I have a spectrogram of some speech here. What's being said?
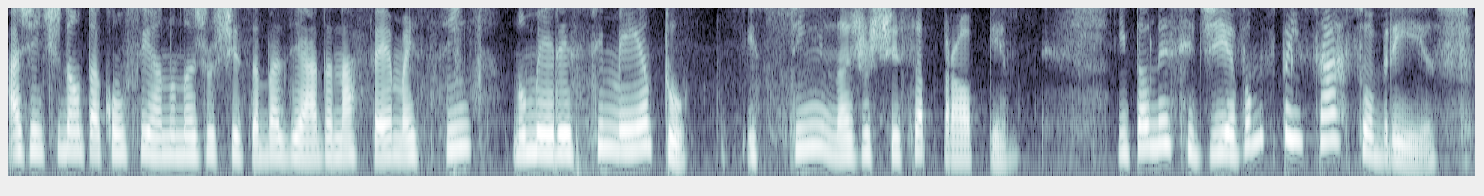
a gente não está confiando na justiça baseada na fé, mas sim no merecimento e sim na justiça própria. Então, nesse dia, vamos pensar sobre isso.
